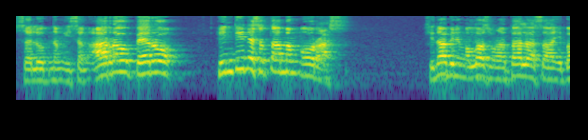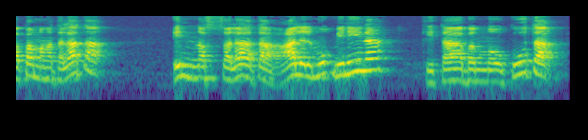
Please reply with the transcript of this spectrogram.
sa loob ng isang araw, pero hindi na sa tamang oras. Sinabi ng Allah ta'ala sa iba pang mga talata, Inna salata alal mu'minina kitabang maukuta.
